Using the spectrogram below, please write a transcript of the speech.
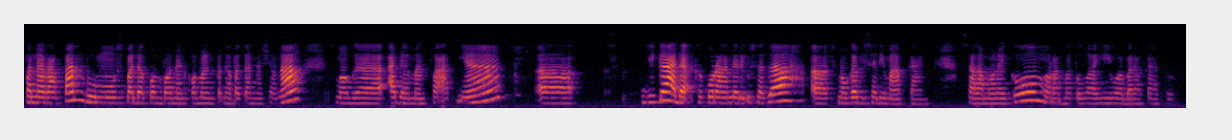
penerapan rumus pada komponen-komponen pendapatan nasional semoga ada manfaatnya uh, jika ada kekurangan dari ustazah, uh, semoga bisa dimaafkan. Assalamualaikum warahmatullahi wabarakatuh.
